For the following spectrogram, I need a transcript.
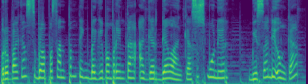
merupakan sebuah pesan penting bagi pemerintah agar dalang kasus Munir bisa diungkap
